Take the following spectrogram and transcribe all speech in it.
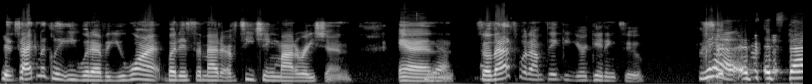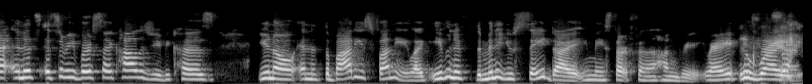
you can technically eat whatever you want, but it's a matter of teaching moderation. And yeah. so that's what I'm thinking you're getting to. yeah, it's, it's that, and it's it's a reverse psychology because you know, and the body's funny. Like even if the minute you say diet, you may start feeling hungry, right? Right.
